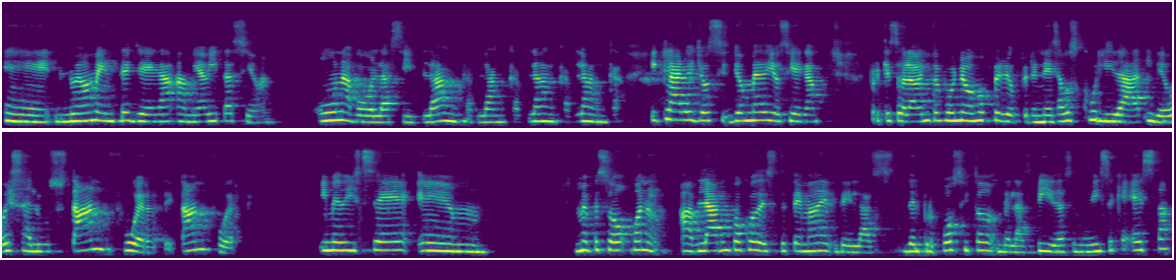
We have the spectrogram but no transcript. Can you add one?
eh, nuevamente llega a mi habitación una bola así blanca, blanca, blanca, blanca. Y claro, yo, yo medio ciega, porque solamente fue un ojo, pero, pero en esa oscuridad y veo esa luz tan fuerte, tan fuerte. Y me dice, em, me empezó, bueno, a hablar un poco de este tema de, las, del propósito de las vidas y me dice que esta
